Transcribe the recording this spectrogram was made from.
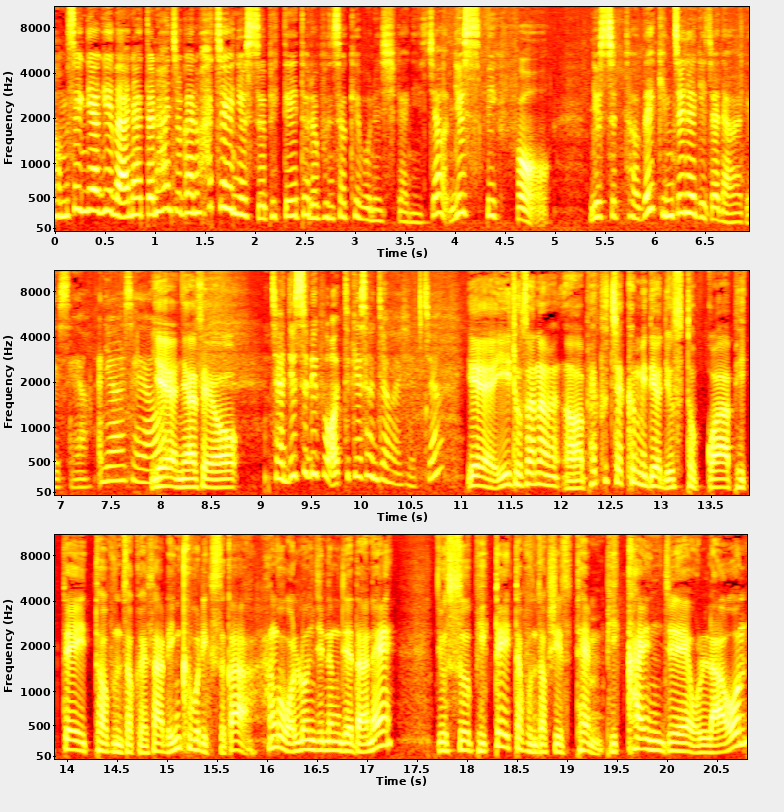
검색량이 많았던 한 주간 화제의 뉴스 빅데이터로 분석해보는 시간이죠. 뉴스 빅4. 뉴스톱의 김준일 기자 나와 계세요. 안녕하세요. 예, 안녕하세요. 자, 뉴스빅4 어떻게 선정하셨죠? 예, 이 조사는 어, 팩트체크 미디어 뉴스톱과 빅데이터 분석회사 링크브릭스가 한국언론진흥재단의 뉴스 빅데이터 분석 시스템 빅카인즈에 올라온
